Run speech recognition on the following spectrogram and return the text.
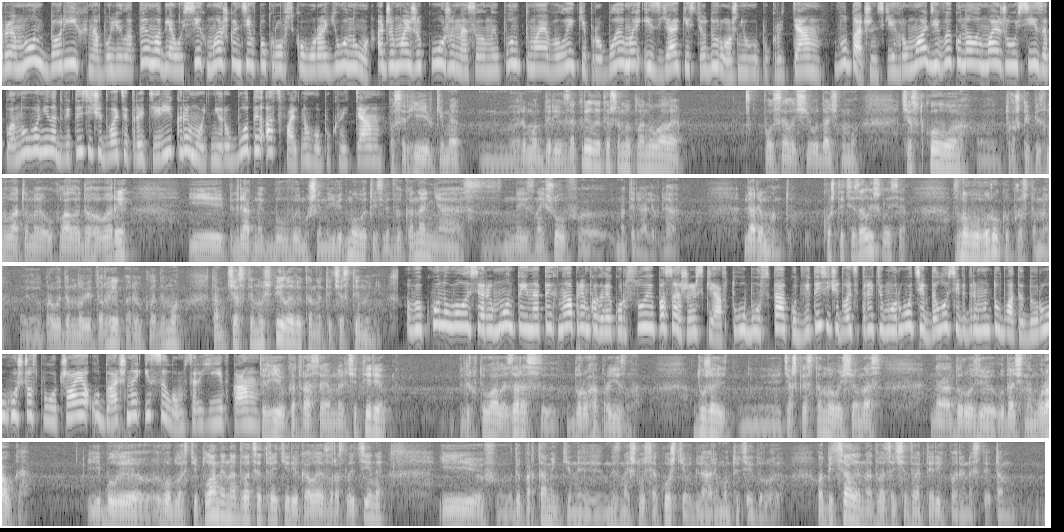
Ремонт доріг наболіла тема для усіх мешканців Покровського району, адже майже кожен населений пункт має великі проблеми із якістю дорожнього покриття. В Удачинській громаді виконали майже усі заплановані на 2023 рік ремонтні роботи асфальтного покриття. По Сергіївці ми ремонт доріг закрили, те, що ми планували по селищі Удачному. Частково, е, трошки пізнувато ми уклали договори, і підрядник був вимушений відмовитись від виконання, не знайшов е, матеріалів для, для ремонту. Кошти ці залишилися. З Нового року просто ми е, проведемо нові торги, переукладемо. Там частину встигли виконати, частину ні. Виконувалися ремонти і на тих напрямках, де курсує пасажирський автобус. Так, у 2023 році вдалося відремонтувати дорогу, що сполучає Удачне із селом Сергіївка. Сергіївка, траса М04. Підрихтували. Зараз е, дорога проїзна. Дуже е, тяжке становище в нас на дорозі удачна Муравка. І були в області плани на 23 рік, але зросли ціни. І в департаменті не, не знайшлося коштів для ремонту цієї дороги. Обіцяли на 24 рік перенести. Там,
